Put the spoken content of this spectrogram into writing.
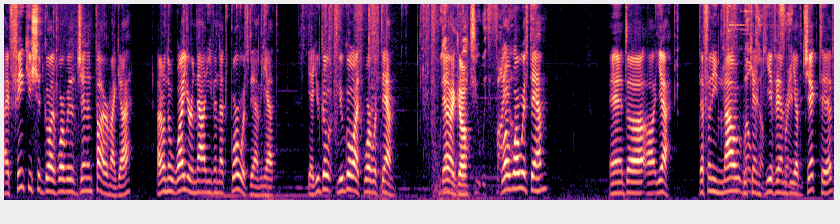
I think you should go at war with the Jin Empire, my guy. I don't know why you're not even at war with them yet. Yeah, you go, you go at war with them. We there I go. War, war with them. And, uh, uh, yeah. Definitely now Welcome, we can give him friend. the objective.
